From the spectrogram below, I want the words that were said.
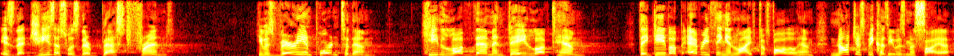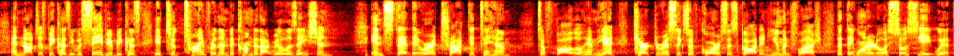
is that Jesus was their best friend. He was very important to them. He loved them and they loved him. They gave up everything in life to follow him, not just because he was Messiah and not just because he was Savior, because it took time for them to come to that realization. Instead, they were attracted to him, to follow him. He had characteristics, of course, as God in human flesh, that they wanted to associate with,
